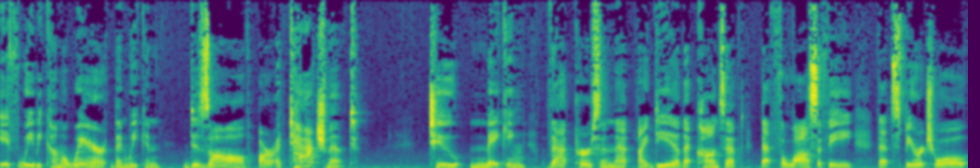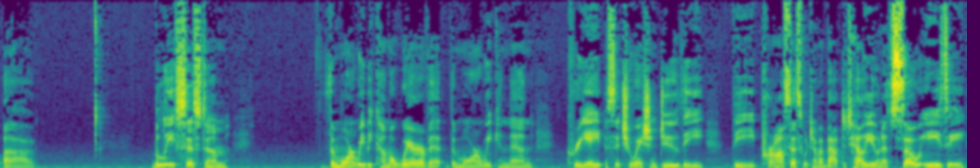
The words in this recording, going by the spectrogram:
if we become aware, then we can dissolve our attachment to making that person, that idea, that concept, that philosophy, that spiritual uh, belief system. The more we become aware of it, the more we can then create a situation, do the the process, which I'm about to tell you, and it's so easy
